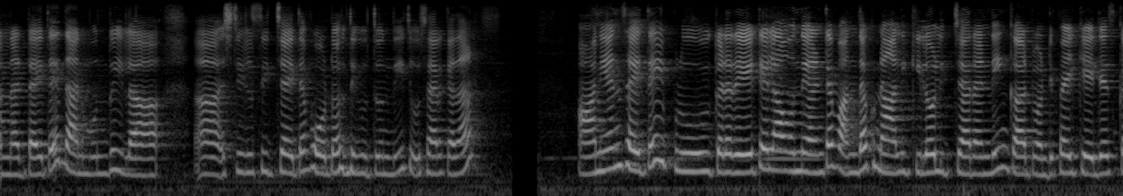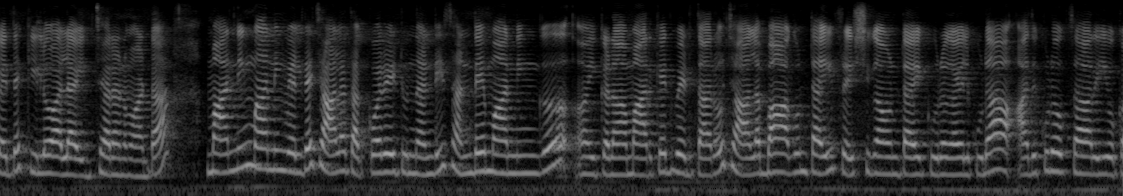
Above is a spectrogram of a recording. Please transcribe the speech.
అన్నట్టు అయితే దాని ముందు ఇలా స్టిల్స్ ఇచ్చి అయితే ఫోటోలు దిగుతుంది చూసారు కదా? ఆనియన్స్ అయితే ఇప్పుడు ఇక్కడ రేట్ ఎలా ఉంది అంటే వందకు నాలుగు కిలోలు ఇచ్చారండి ఇంకా ట్వంటీ ఫైవ్ కేజెస్కి అయితే కిలో అలా ఇచ్చారనమాట. మార్నింగ్ మార్నింగ్ వెళ్తే చాలా తక్కువ రేట్ ఉందండి. సండే మార్నింగ్ ఇక్కడ మార్కెట్ పెడతారు. చాలా బాగుంటాయి ఫ్రెష్గా ఉంటాయి కూరగాయలు కూడా. అది కూడా ఒకసారి ఒక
